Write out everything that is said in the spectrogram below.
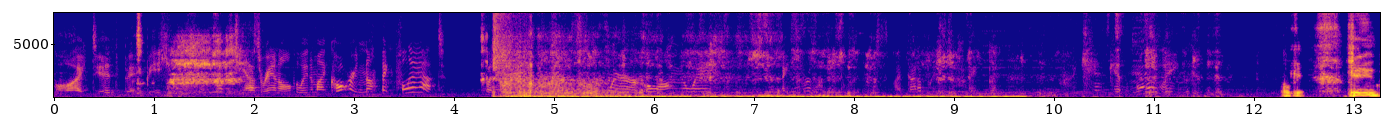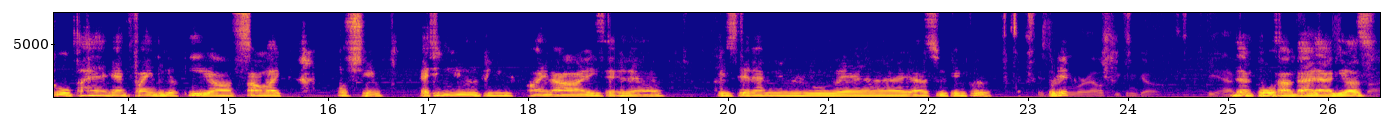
Oh, I did, baby. The jazz ran all the way to my car and nothing flat. But somewhere along the way, I never left this place. I've got a place to hide, but I can't get moving. Okay, can you go back and find your key? Uh, sound like, oh shit. I think you'll be fine. Uh, is there, uh, is there anywhere else you can go? Is there Okay. anywhere else you can go? Do you have both are bad ideas. Bye.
